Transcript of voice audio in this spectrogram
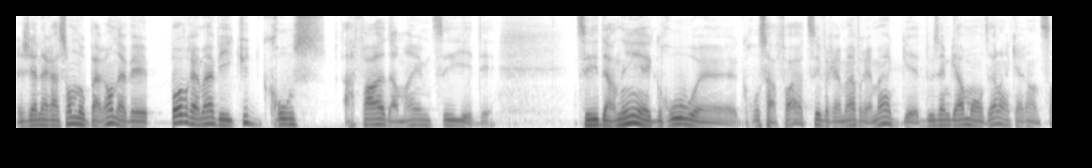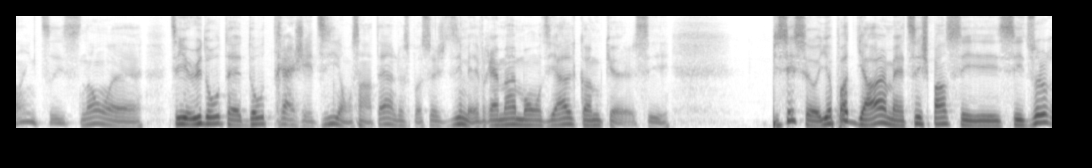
la génération de nos parents, on n'avait pas vraiment vécu de grosses affaires de même. Tu sais, sais, dernier euh, gros, euh, grosse affaire, vraiment, vraiment, Deuxième Guerre mondiale en 45, tu sais. Sinon, euh, il y a eu d'autres tragédies, on s'entend, c'est pas ça que je dis, mais vraiment mondiales, comme que c'est... Puis c'est ça, il n'y a pas de guerre, mais je pense que c'est- dur...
